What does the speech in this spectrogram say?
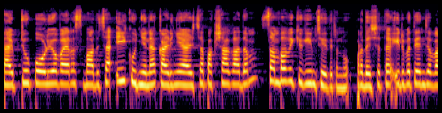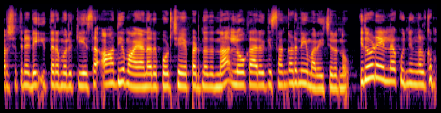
ടൈപ്പ് ടു പോളിയോ വൈറസ് ബാധിച്ച ഈ കുഞ്ഞിന് കഴിഞ്ഞയാഴ്ച പക്ഷാഘാതം സംഭവിക്കുകയും ചെയ്തിരുന്നു. പ്രദേശത്ത് ഇരുപത്തിയഞ്ച് വർഷത്തിനിടെ ഇത്തരമൊരു കേസ് ആദ്യമായാണ് റിപ്പോർട്ട് ചെയ്യപ്പെടുന്നതെന്ന് ലോകാരോഗ്യ സംഘടനയും അറിയിച്ചിരുന്നു. ഇതോടെ എല്ലാ കുഞ്ഞുങ്ങൾക്കും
